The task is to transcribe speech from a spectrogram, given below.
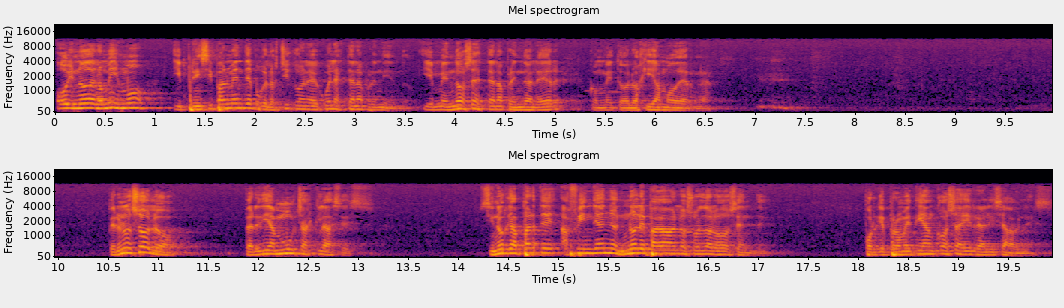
Hoy no da lo mismo y principalmente porque los chicos en la escuela están aprendiendo. Y en Mendoza están aprendiendo a leer con metodologías modernas. Pero no solo perdían muchas clases, sino que aparte a fin de año no le pagaban los sueldos a los docentes, porque prometían cosas irrealizables.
